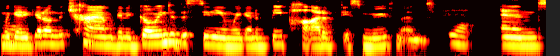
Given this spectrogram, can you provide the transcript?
we're Yeah. gonna get on the tram we're gonna go into the city and we're gonna be part of this movement yeah and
